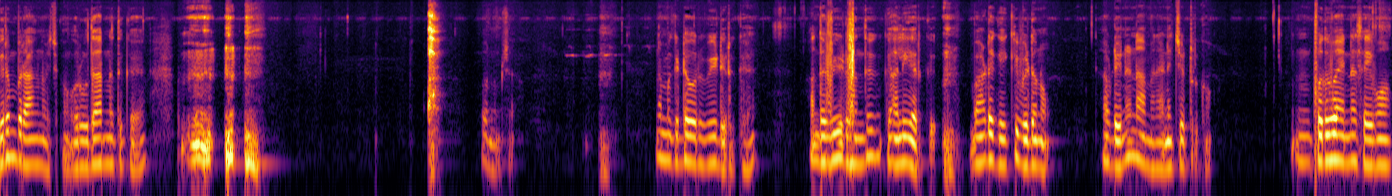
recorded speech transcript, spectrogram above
விரும்புகிறாங்கன்னு வச்சுக்கோங்க. ஒரு உதாரணத்துக்கு ஒரு நிமிஷம். நம்மக்கிட்ட ஒரு வீடு இருக்குது அந்த வீடு வந்து காலியாக இருக்குது வாடகைக்கு விடணும் அப்படின்னு நாம் நினச்சிட்ருக்கோம் பொதுவாக என்ன செய்வோம்?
